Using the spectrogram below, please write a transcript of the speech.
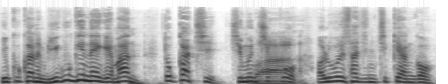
입국하는 미국인에게만 똑같이 지문 와. 찍고 얼굴 사진 찍게 한거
